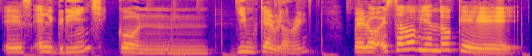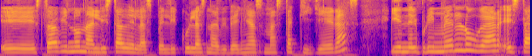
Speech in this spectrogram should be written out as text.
es El Grinch con Jim Carrey. Carrey. Pero estaba viendo que eh, estaba viendo una lista de las películas navideñas más taquilleras y en el primer lugar está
